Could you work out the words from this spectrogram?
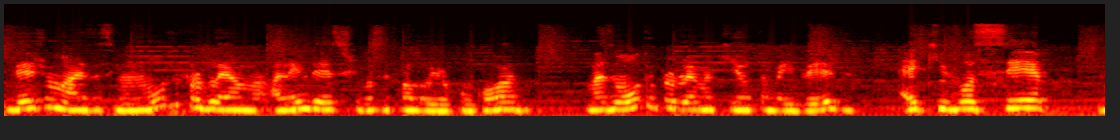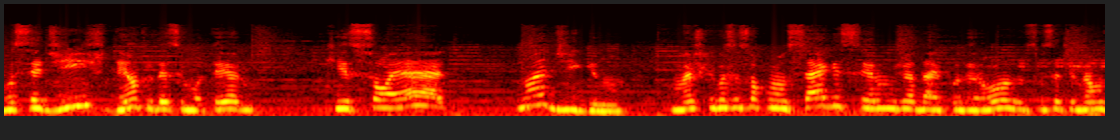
vejo mais, assim, um outro problema, além desses que você falou e eu concordo, mas um outro problema que eu também vejo é que você, você diz dentro desse roteiro que só é, não é digno, mas que você só consegue ser um Jedi poderoso se você tiver um,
